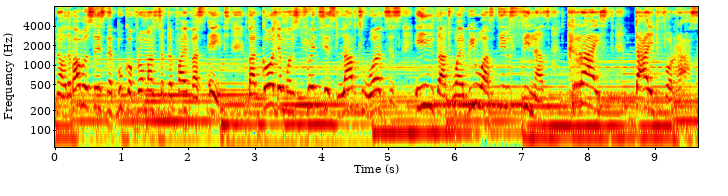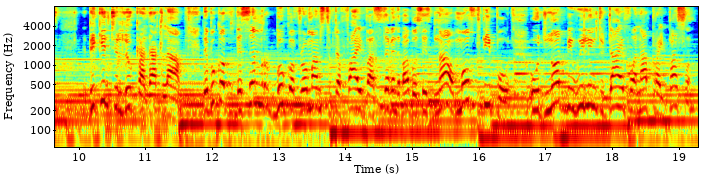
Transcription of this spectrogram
Now, the Bible says in the book of Romans, chapter 5, verse 8, but God demonstrates His love towards us in that while we were still sinners, Christ died for us begin to look at that love the book of the same book of romans chapter 5 verse 7 the bible says now most people would not be willing to die for an upright person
